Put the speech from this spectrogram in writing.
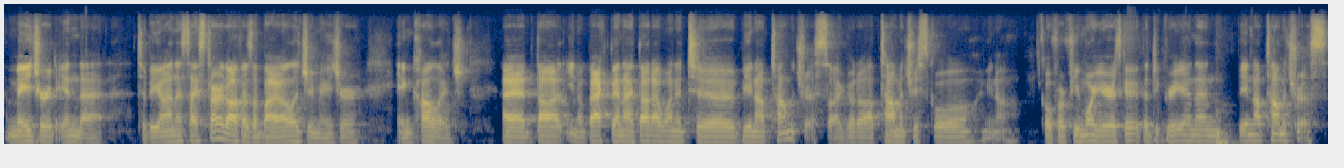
majored in that. To be honest, I started off as a biology major in college I thought, you know, back then I thought I wanted to be an optometrist. So I go to optometry school, you know, go for a few more years, get the degree, and then be an optometrist.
